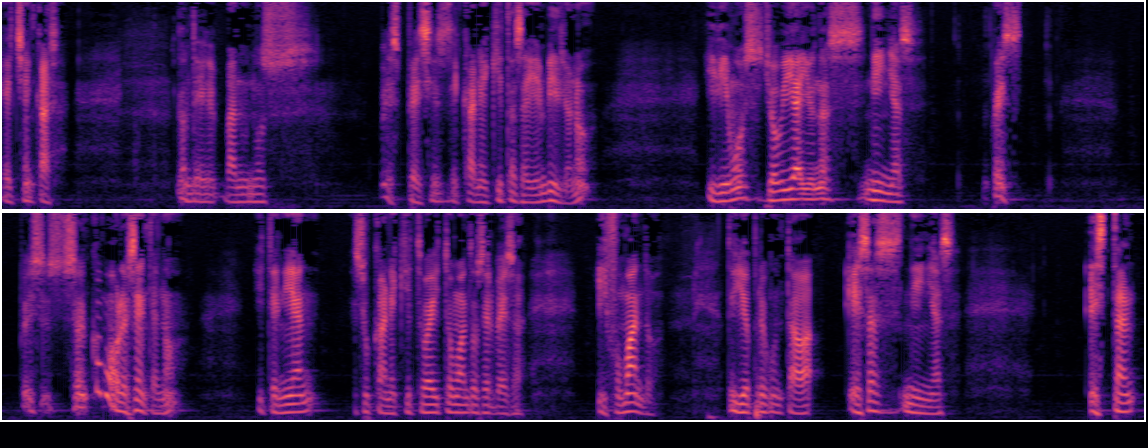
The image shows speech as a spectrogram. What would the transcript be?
hecha en casa, donde van unos especies de canequitas ahí en vidrio, ¿no? Y vimos, yo vi ahí unas niñas, pues, pues son como adolescentes, ¿no? Y tenían su canequito ahí tomando cerveza y fumando. Entonces yo preguntaba, ¿esas niñas están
